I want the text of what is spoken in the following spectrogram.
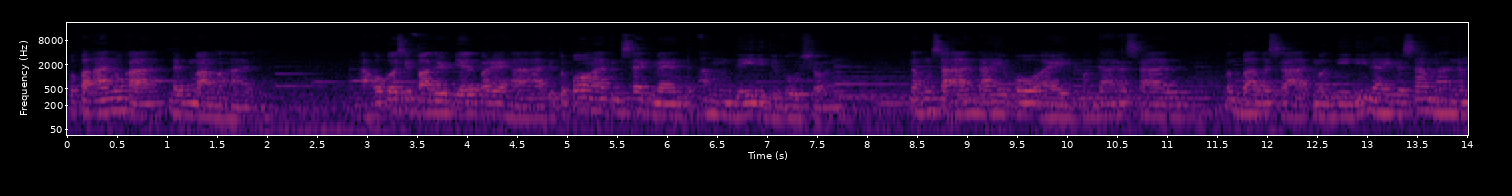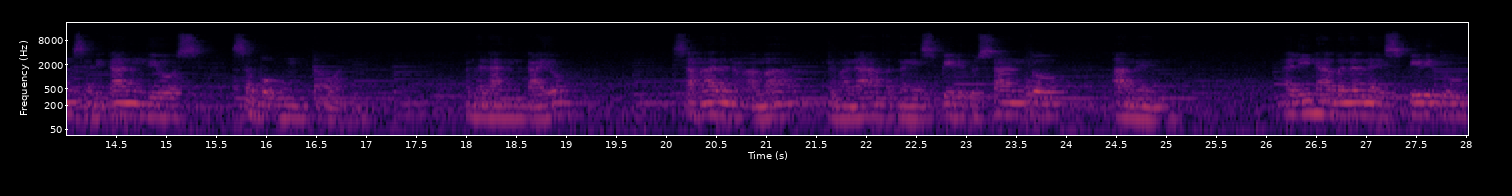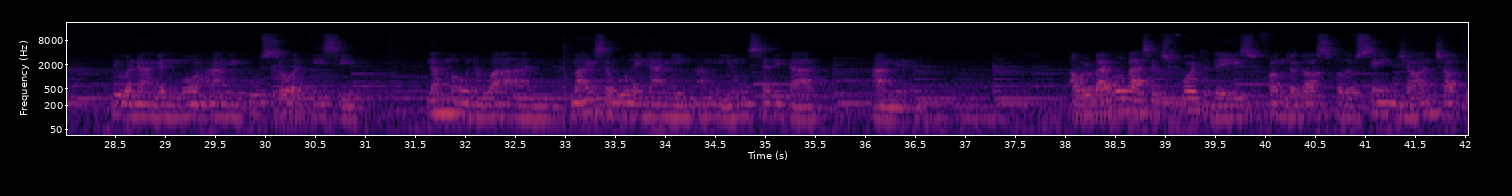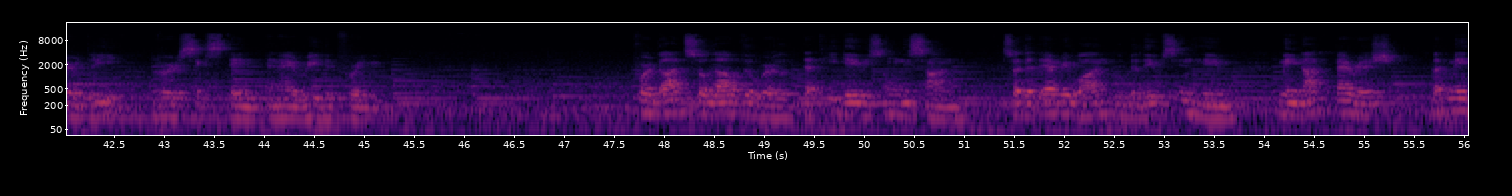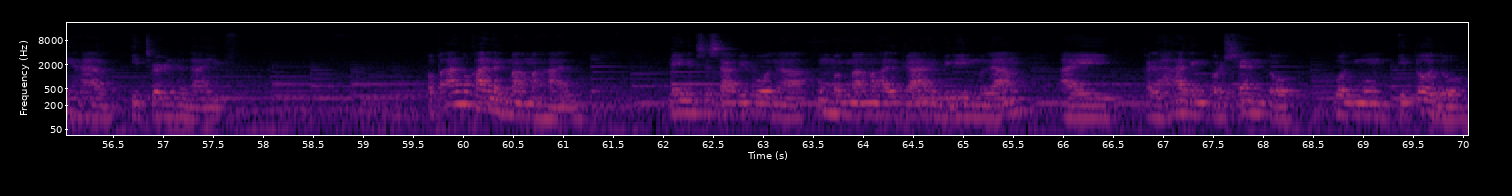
Papaano ka nagmamahal? Ako po si Father Piel Pareha at ito po ang ating segment, ang Daily Devotion, na kung saan tayo po ay magdarasal, magbabasa at magninilay kasama ng salita ng Diyos sa buong taon. Manalangin tayo. Sa ngalan ng Ama, ng Anak at ng Espiritu Santo. Amen. Halina, banal na Espiritu, liwanagan mo ang aming puso at isip nang maunawaan at sa buhay namin ang iyong salita. Amen. Our Bible passage for today is from the Gospel of St. John chapter 3 verse 16 and I read it for you. For God so loved the world that he gave his only son so that everyone who believes in him may not perish but may have eternal life. Paano ka nagmamahal? May nagsasabi po na kung magmamahal ka, ibigay mo lang ay kalahating porsyento, huwag mong itodo.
